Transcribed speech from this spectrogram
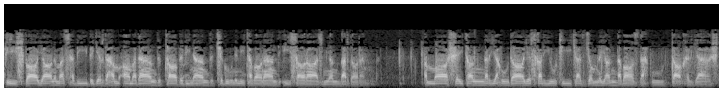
پیشوایان مذهبی به گرد هم آمدند تا ببینند چگونه می توانند عیسی را از میان بردارند. اما شیطان در یهودای اسخریوتی که از جمله آن دوازده بود داخل گشت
